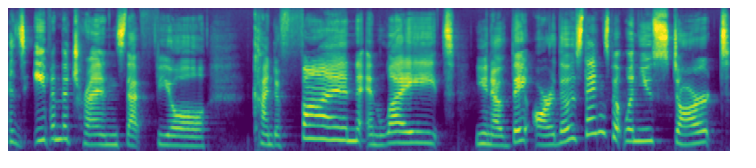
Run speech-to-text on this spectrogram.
is even the trends that feel kind of fun and light, you know, they are those things. But when you start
